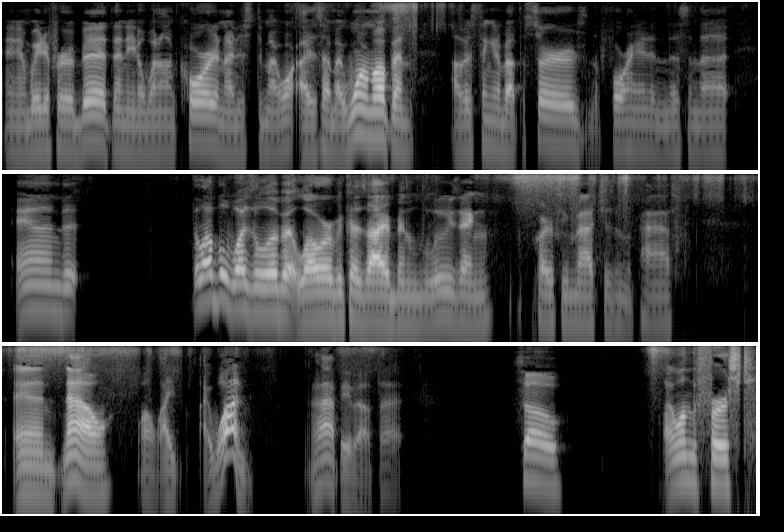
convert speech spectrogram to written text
and waited for a bit. Then you know went on court and I just did my I just had my warm up and I was thinking about the serves and the forehand and this and that. And the level was a little bit lower because I've been losing quite a few matches in the past. And now, well, I I won. I'm happy about that. So I won the first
